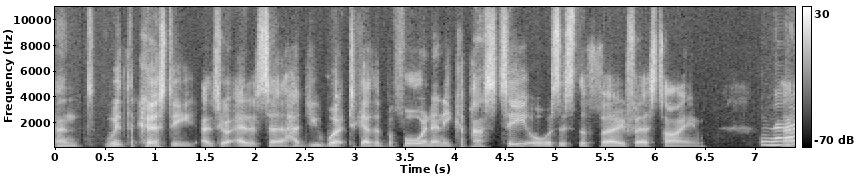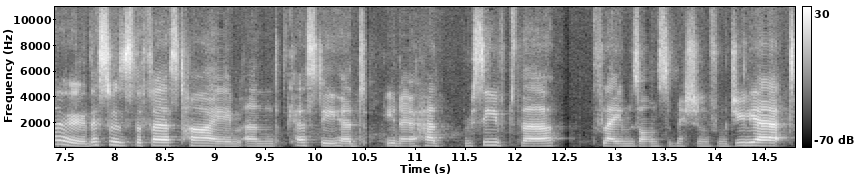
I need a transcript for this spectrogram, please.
And with Kirsty as your editor had you worked together before in any capacity or was this the very first time? No, uh, this was the first time, and Kirsty had, you know, had received the flames on submission from Juliet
